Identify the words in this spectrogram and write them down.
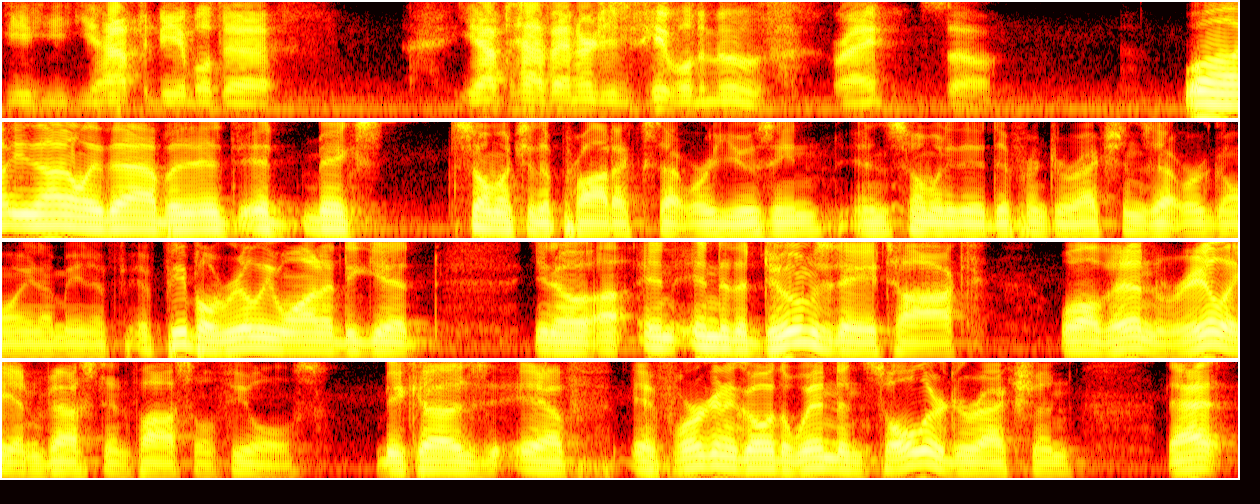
you, you have to be able to you have to have energy to be able to move, right? So. Well, not only that, but it it makes so much of the products that we're using and so many of the different directions that we're going. I mean, if, if people really wanted to get, you know, uh, in, into the doomsday talk, well, then really invest in fossil fuels because if if we're going to go the wind and solar direction, that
